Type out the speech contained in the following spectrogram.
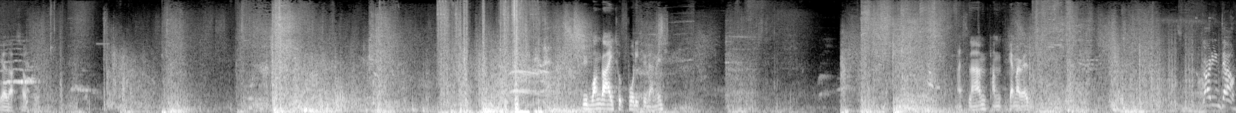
Yeah, that's helpful. Dude, one guy took 42 damage. Nice slam. Come get my res. Guardian down.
